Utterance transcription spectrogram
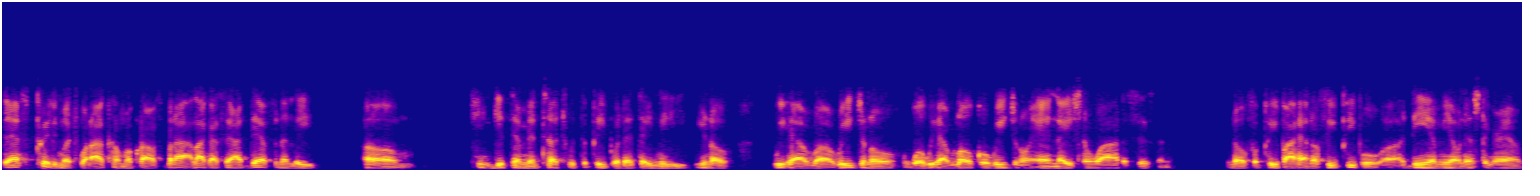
that's pretty much what I come across. But I like I said, I definitely um, can get them in touch with the people that they need. You know, we have uh, regional, well, we have local, regional, and nationwide assistance. You know, for people, I had a few people uh, DM me on Instagram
